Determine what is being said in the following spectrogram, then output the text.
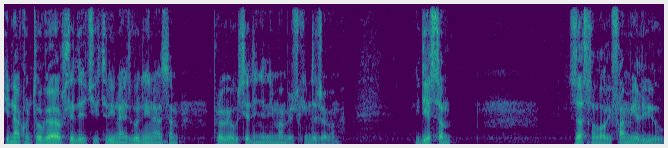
I nakon toga sljedećih 13 godina sam proveo u Sjedinjenim američkim državama, gdje sam zasnovao i familiju,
